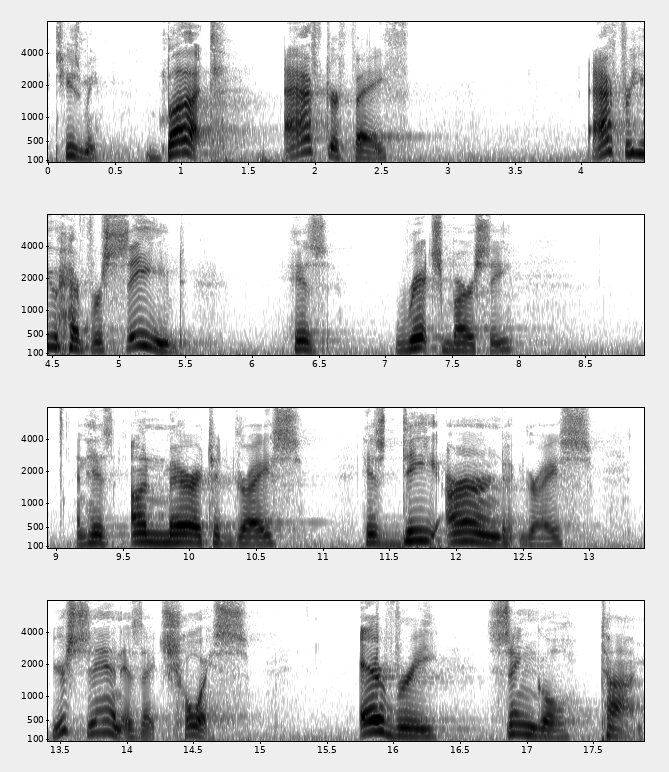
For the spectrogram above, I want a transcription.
Excuse me. But after faith, after you have received His rich mercy and His unmerited grace, His de earned grace, your sin is a choice every single time.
